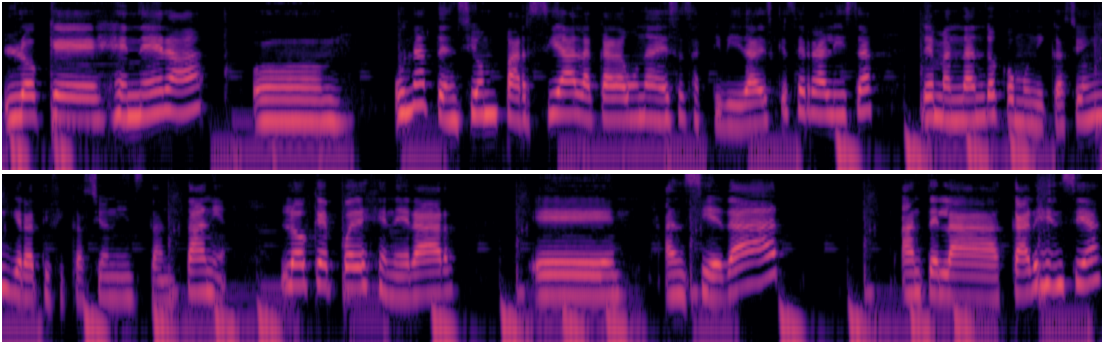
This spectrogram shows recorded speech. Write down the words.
Lo que genera um, una atención parcial a cada una de esas actividades que se realiza demandando comunicación y gratificación instantánea, lo que puede generar eh, ansiedad ante la carencia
